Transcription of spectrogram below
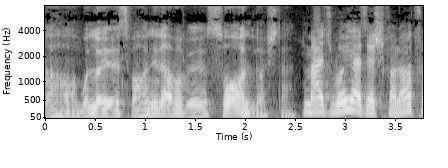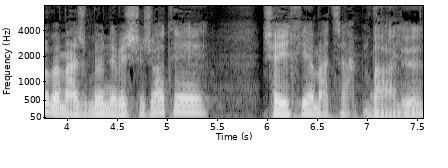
آها ملای اصفهانی در واقع سوال داشتن. مجموعی از اشکالات رو به مجموع نوشتجات شیخیه مطرح می‌کنه. بله.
